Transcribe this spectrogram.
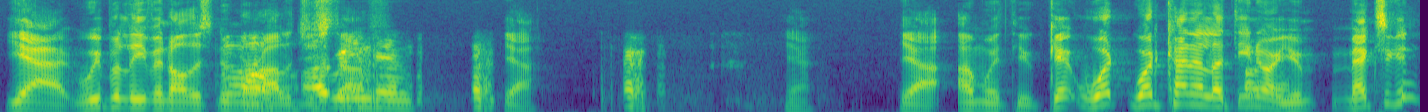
Yeah, we believe in all this numerology I stuff. yeah. Yeah. Yeah, I'm with you. Get, what what kind of Latino are you? Mexican?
